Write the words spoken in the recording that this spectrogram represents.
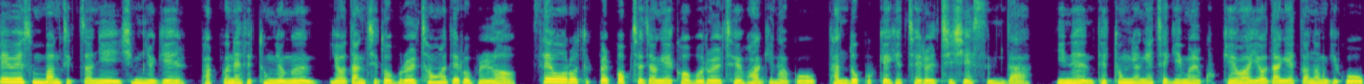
해외 순방 직전인 16일 박근혜 대통령은 여당 지도부를 청와대로 불러 세월호 특별법 제정의 거부를 재확인하고 단독 국회 개최를 지시했습니다. 이는 대통령의 책임을 국회와 여당에 떠넘기고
